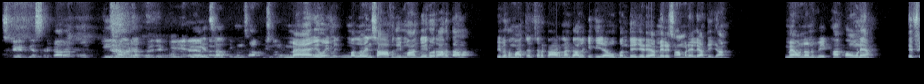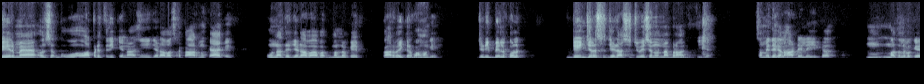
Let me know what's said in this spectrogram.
ਸਟੇਟ ਦੀਆਂ ਸਰਕਾਰਾਂ ਤੋਂ ਕੀ ਮੰਗ ਰੱਖਦੇ ਜੇ? ਕਿ ਇਨਸਾਫ਼ ਦੀ ਮੰਗ? ਇਨਸਾਫ ਦੀ ਮੰਗ? ਮੈਂ ਇਹੋ ਹੀ ਮਤਲਬ ਇਨਸਾਫ ਦੀ ਮੰਗ ਇਹੋ ਰੱਖਦਾ ਵਾਂ ਵੀ ਹਿਮਾਚਲ ਸਰਕਾਰ ਨਾਲ ਗੱਲ ਕੀਤੀ ਜਾਵੇ ਉਹ ਬੰਦੇ ਜਿਹੜੇ ਆ ਮੇਰੇ ਸਾਹਮਣੇ ਲਿਆਂਦੇ ਜਾਣ। ਮੈਂ ਉਹਨਾਂ ਨੂੰ ਵੇਖਾਂ ਕੌਣ ਆ ਤੇ ਫਿਰ ਮੈਂ ਉਸ- ਉਹ ਆਪਣੇ ਤਰੀਕੇ ਨਾਲ ਅਸੀਂ ਜਿਹੜਾ ਵਾ ਸਰਕਾਰ ਨੂੰ ਕਹਿ ਕੇ ਉਹਨਾਂ ਤੇ ਜਿਹੜਾ ਵਾ ਮਤਲਬ ਕਿ ਕਾਰਵਾਈ ਕਰਵਾਵਾਂਗੇ ਜਿਹੜੀ ਬਿਲਕੁਲ ਡੇਂਜਰਸ ਜਿਹੜਾ ਸਿਚੁਏਸ਼ਨ ਉਹਨਾਂ ਬਣਾ ਦਿੱਤੀ ਹੈ ਸਮਝਦੇ ਗੱਲ ਸਾਡੇ ਲਈ ਇੱਕ ਮ- ਮਤਲਬ ਕਿ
